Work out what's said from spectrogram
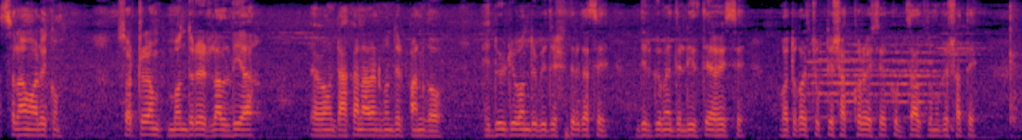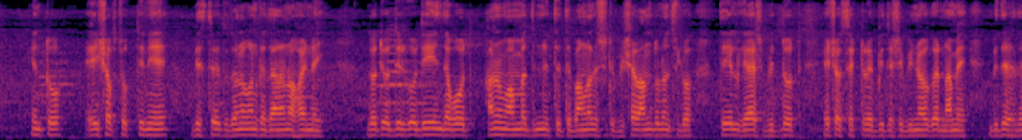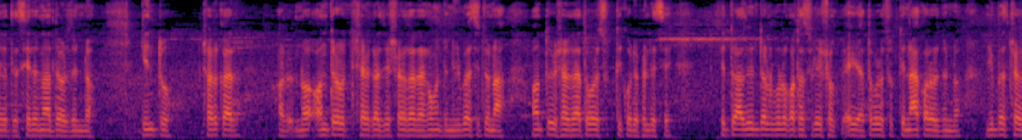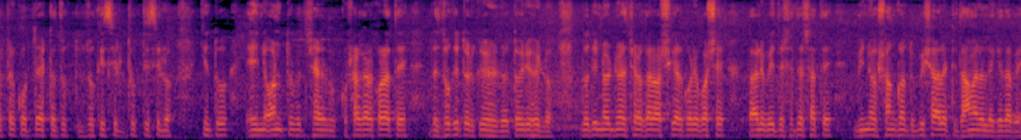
আসসালামু আলাইকুম। চট্টগ্রাম বন্দরের লালদিয়া এবং ঢাকা নারায়ণগঞ্জের পানগাঁও এই দুইটি বন্দর বিদেশিদের কাছে দীর্ঘমেয়াদী লিজ দেওয়া হয়েছে। গতকাল চুক্তি স্বাক্ষর হয়েছে খুব জাঁকজমকের সাথে। কিন্তু এই সব চুক্তি নিয়ে বিস্তারিত জনগণকে জানানো হয় নাই। যদিও দীর্ঘদিন যাবৎ আনুর মোহাম্মদের নেতৃত্বে বাংলাদেশে একটি বিশাল আন্দোলন ছিল, তেল, গ্যাস, বিদ্যুৎ এসব সেক্টরে বিদেশি বিনিয়োগের নামে বিদেশিদের কাছে ছেড়ে না দেওয়ার জন্য। কিন্তু সরকার অন্তর্বর্তী সরকার যে সরকার এখন মধ্যে নির্বাচিত না, অন্তর্বর্তী সরকার এত বড় চুক্তি করে ফেলেছে। কিন্তু রাজনৈতিক দলগুলোর কথা ছিল এই এত বড় চুক্তি না করার জন্য নির্বাচিত সরকার করতে একটা ঝুঁকি ছিল, যুক্তি ছিল। কিন্তু এই অন্তর্বর্তী সরকার করাতে একটা ঝুঁকি তৈরি হইল তৈরি হইল। যদি নির্বাচিত সরকার অস্বীকার করে বসে, তাহলে বিদেশিদের সাথে বিনিয়োগ সংক্রান্ত বিশাল একটি ঝামেলা লেগে যাবে।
